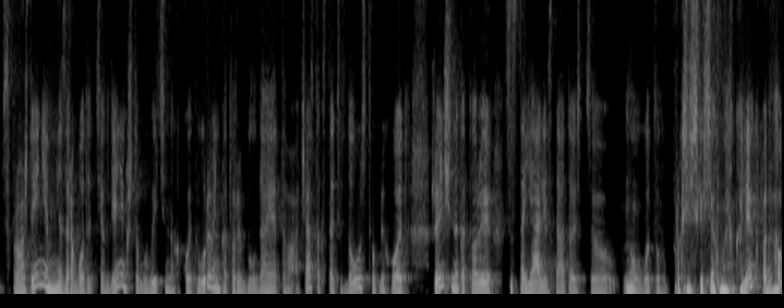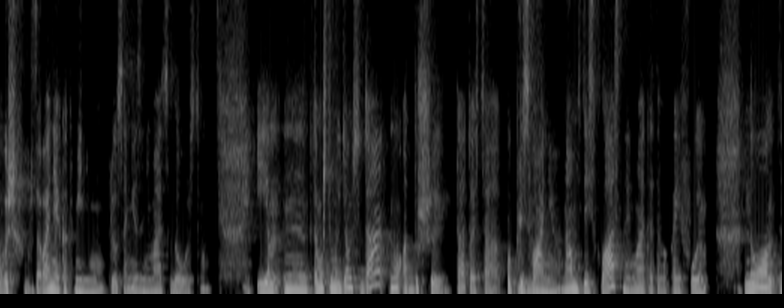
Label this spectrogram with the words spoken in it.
сопровождением не заработать тех денег, чтобы выйти на какой-то уровень, который был до этого. А часто, кстати, в доульство приходят женщины, которые состоялись, да, то есть, э, ну, вот практически всех моих коллег по два высших образования как минимум, плюс они занимаются доульством. И э, потому что мы идем сюда, ну, от души, да, то есть а, по призванию. Нам здесь классно, и мы от этого кайфуем. Но э,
